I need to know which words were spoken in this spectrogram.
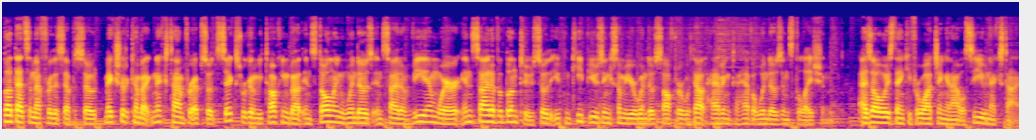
But that's enough for this episode. Make sure to come back next time for episode 6. We're going to be talking about installing Windows inside of VMware inside of Ubuntu so that you can keep using some of your Windows software without having to have a Windows installation. As always, thank you for watching and I will see you next time.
